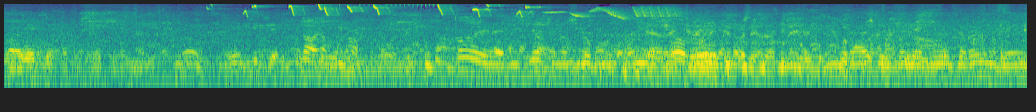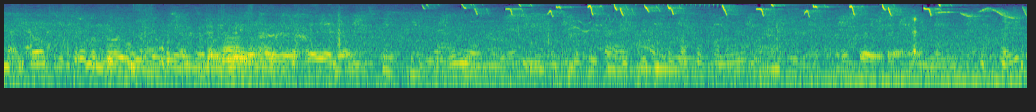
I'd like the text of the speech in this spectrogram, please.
No, no, no. Todo el edificio se nos dio Thank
